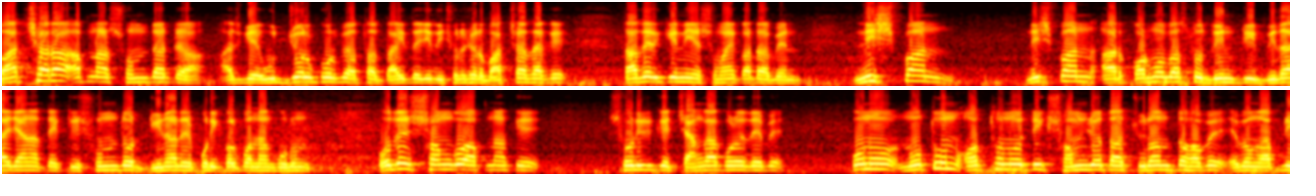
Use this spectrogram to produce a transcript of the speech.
বাচ্চারা আপনার সন্ধ্যাটা আজকে উজ্জ্বল করবে, অর্থাৎ বাড়িতে যদি ছোটো ছোটো বাচ্চা থাকে, তাদেরকে নিয়ে সময় কাটাবেন। নিষ্পান নিষ্পান আর কর্মব্যস্ত দিনটি বিদায় জানাতে একটি সুন্দর ডিনারের পরিকল্পনা করুন। ওদের সঙ্গ আপনাকে শরীরকে চাঙ্গা করে দেবে। কোনো নতুন অর্থনৈতিক সমঝোতা চূড়ান্ত হবে এবং আপনি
